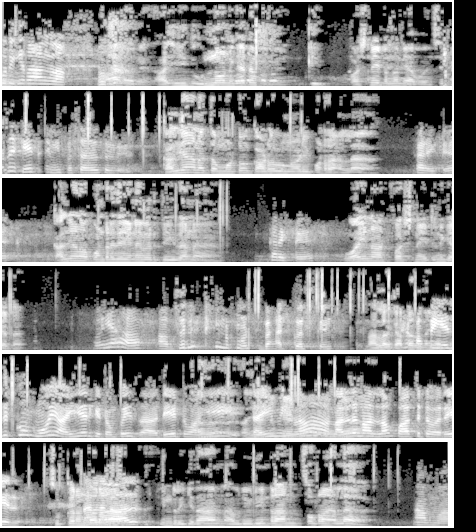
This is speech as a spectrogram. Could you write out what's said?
குடிக்கிறாங்களாம். இது இன்னொன்னு கேட்டேன் மேம் ஃபர்ஸ்ட் நைட் வந்து ஞாபகம் வந்துச்சு. கேட்டேன் நீ ஃபர்ஸ்ட் அதை சொல்லு. கல்யாணத்தை மட்டும் கடவுள் முன்னாடி பண்றாங்கல்ல? கரெக்ட் கல்யாணம் பண்றதே இனவெருத்திக்கு தானே? கரெக்ட் ஒய் நாட் ஃபர்ஸ்ட் நைட்னு கேட்டேன். அப்சல்யூட்லி நாட் பேட் அப்ப எதுக்கும் போய் ஐயர் கிட்ட போய் டேட் வாங்கி டைமிங்லாம். நல்ல நாள்லாம் பாத்துட்டு வரே. சுக்கரன் நல்ல வரா நாள். இன்றைக்கு தான் அப்படி இப்படின்றான் ஆமா.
